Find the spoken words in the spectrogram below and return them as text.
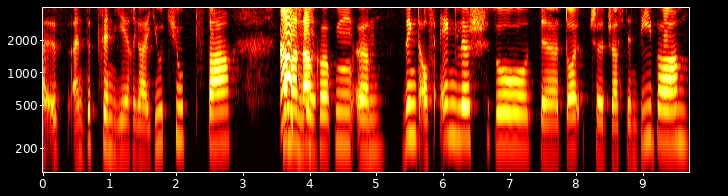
Klar. ist ein 17-jähriger YouTube-Star. Kann ah, okay. man nachgucken. Ähm, singt auf Englisch, so der deutsche Justin Bieber.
